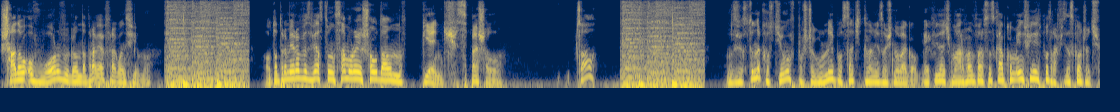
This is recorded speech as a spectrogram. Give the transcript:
Shadow of War wygląda prawie jak fragment filmu. Oto premierowy zwiastun Samurai Showdown 5 Special co? Zwiastunek kostiumów poszczególnej postaci to dla mnie coś nowego. Jak widać Marvel vs. Capcom Infinite potrafi zaskoczyć.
